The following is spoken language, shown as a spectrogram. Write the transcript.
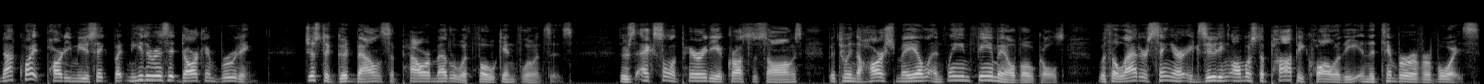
Not quite party music, but neither is it dark and brooding. Just a good balance of power metal with folk influences. There's excellent parity across the songs between the harsh male and clean female vocals, with the latter singer exuding almost a poppy quality in the timbre of her voice.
